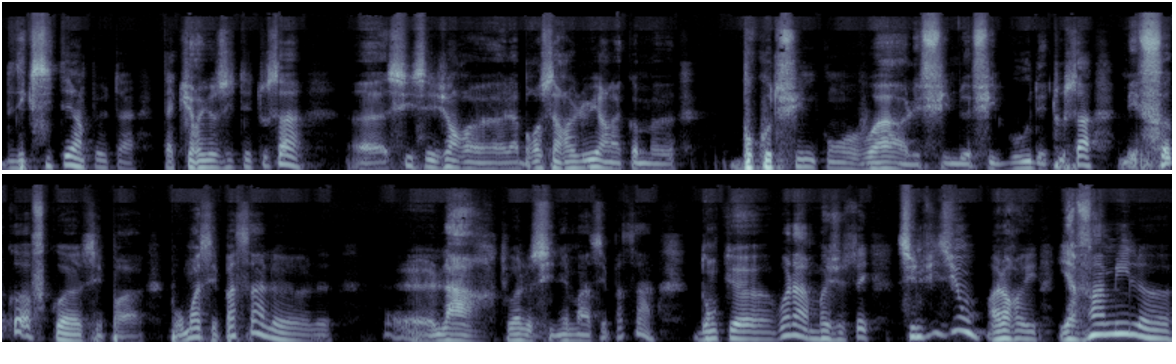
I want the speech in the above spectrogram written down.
d'exciter un peu ta, ta, curiosité, tout ça. Si c'est genre la brosse à reluire là comme beaucoup de films qu'on voit, les films de feel good et tout ça, mais fuck off quoi. C'est pas pour moi c'est pas ça le, euh, l'art, tu vois, le cinéma, c'est pas ça. Donc euh, voilà, moi je sais, c'est une vision. Alors il y a 20 000, euh,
